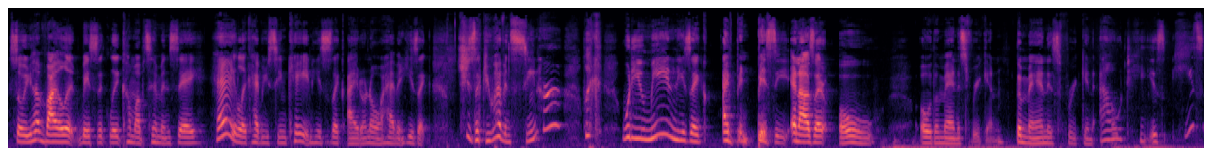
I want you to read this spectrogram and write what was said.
So you have Violet basically come up to him and say, "Hey, like, have you seen Kate?" And he's like, "I don't know, I haven't." He's like, "She's like, you haven't seen her? Like, what do you mean?" And he's like, "I've been busy." And I was like, "Oh, oh, the man is freaking. The man is freaking out. He is. He's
